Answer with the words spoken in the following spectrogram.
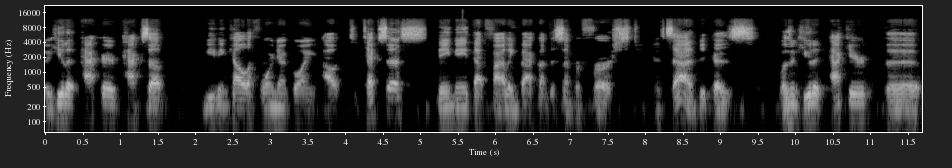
So Hewlett Packard packs up, leaving California, going out to Texas. They made that filing back on December 1st. And it's sad because wasn't Hewlett Packard the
